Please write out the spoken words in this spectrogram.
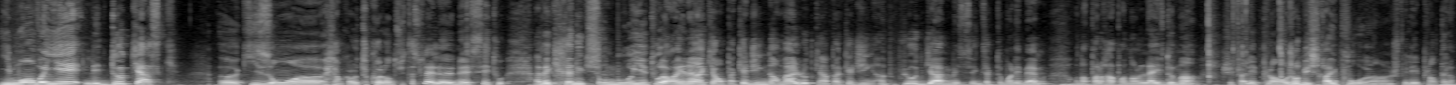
Ils m'ont envoyé les deux casques euh, qu'ils ont, euh, encore l'autocollant dessus, ça le NFC et tout, avec réduction de bruit et tout. Alors il y en a un qui est en packaging normal, l'autre qui a un packaging un peu plus haut de gamme, mais c'est exactement les mêmes. On en parlera pendant le live demain. Je vais faire les plans. Aujourd'hui, je travaille pour eux, hein. je fais les plans tout à l'heure.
